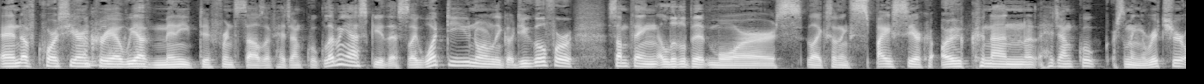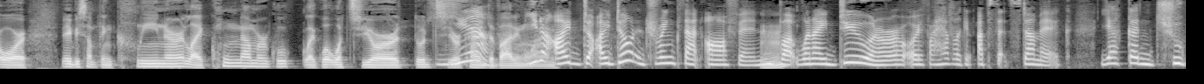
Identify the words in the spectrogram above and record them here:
And of course, here in Korea, we have many different styles of haejanguk. Let me ask you this: like, what do you normally go? Do you go for something a little bit more, s- like something spicier, 얼큰한 haejanguk, or something richer, or maybe something cleaner, like 콩나물국? Like, what? What's your what's your kind of dividing line? You know, I, d- I don't drink that often, but when I do, or, or if I have like an upset stomach, 약간 죽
